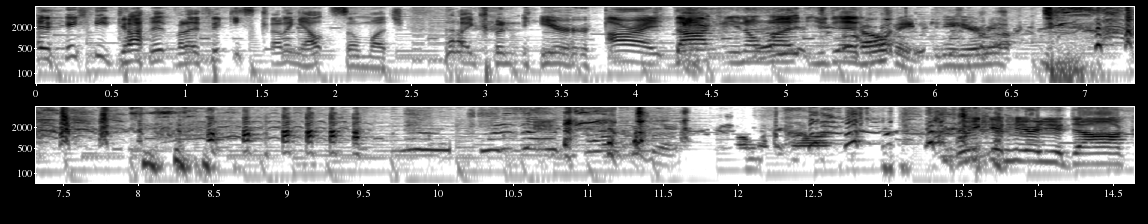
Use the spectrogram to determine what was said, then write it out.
I think he got it, but I think he's cutting out so much that I couldn't hear. All right, Doc. You know what? You did. Coney, can you hear me? What is that with? Oh my god. we can hear you, Doc.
